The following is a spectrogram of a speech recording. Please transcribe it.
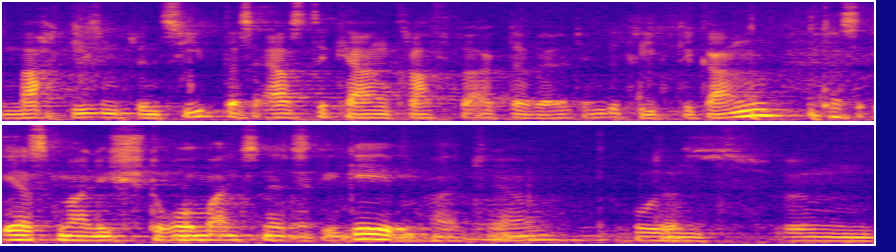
nach diesem Prinzip das erste Kernkraftwerk der Welt in Betrieb gegangen. Das erstmalig Strom ans Netz gegeben hat. Ja. Und ähm,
